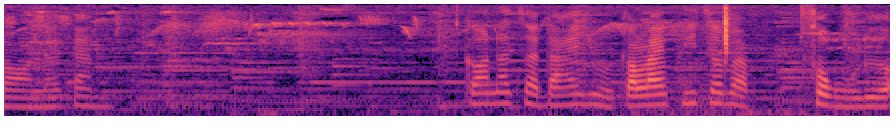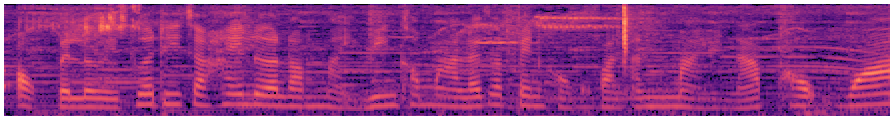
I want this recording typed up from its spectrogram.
รอแล้วกัน ก็น่าจะได้อยู่ ตอนแรกพี่จะแบบส่งเรือออกไปเลย เพื่อที่จะให้เรือลำใหม่วิ่งเข้ามา แล้วจะเป็นของขวัญอันใหม่นะ เพราะว่า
